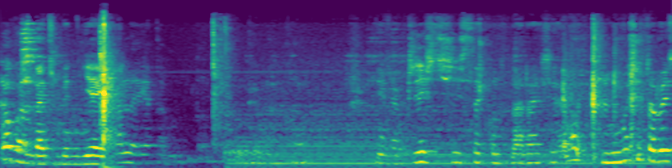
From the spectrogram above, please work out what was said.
mogłam dać mniej, ale ja tam lubię. Nie wiem, 30 sekund na razie. O, musi to być,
